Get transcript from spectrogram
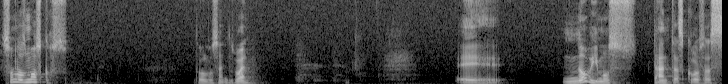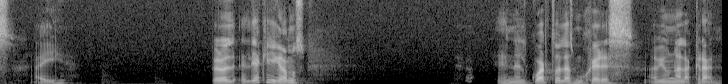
son los moscos. Todos los años. Bueno. Eh, no vimos tantas cosas ahí. Pero el, día que llegamos, en el cuarto de las mujeres había un alacrán.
